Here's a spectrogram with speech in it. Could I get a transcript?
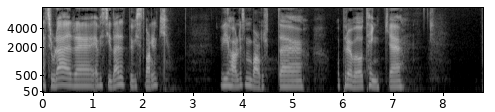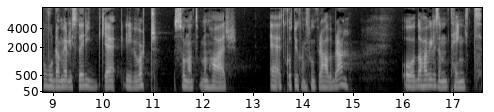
Jeg tror det er eh, Jeg vil si det er et bevisst valg. Vi har liksom valgt eh, å prøve å tenke på hvordan vi har lyst til å rigge livet vårt, sånn at man har eh, et godt utgangspunkt for å ha det bra. Og da har vi liksom tenkt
